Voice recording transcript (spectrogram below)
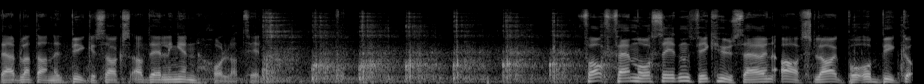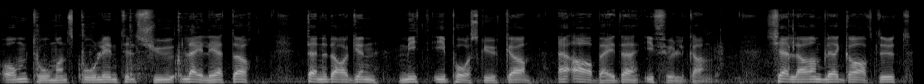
der bl.a. byggesaksavdelingen holder til. For fem år siden fikk huseieren avslag på å bygge om tomannsboligen til sju leiligheter. Denne dagen, midt i påskeuka, er arbeidet i full gang. Kjelleren blir gravd ut,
